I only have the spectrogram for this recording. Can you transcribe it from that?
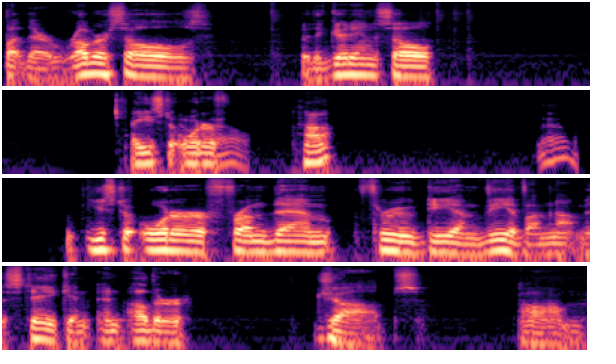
but they're rubber soles with a good insole. I used to order, No. huh? No. used to order from them through DMV, if I'm not mistaken, and other jobs. Um,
